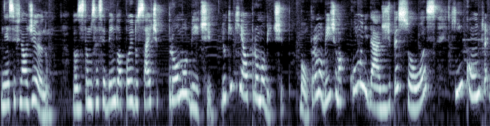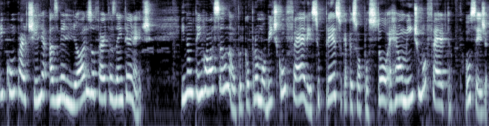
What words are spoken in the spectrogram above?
nesse final de ano. Nós estamos recebendo o apoio do site Promobit. E o que é o Promobit? Bom, Promobit é uma comunidade de pessoas que encontra e compartilha as melhores ofertas da internet. E não tem enrolação não, porque o Promobit confere se o preço que a pessoa postou é realmente uma oferta. Ou seja,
